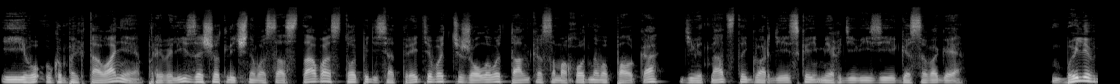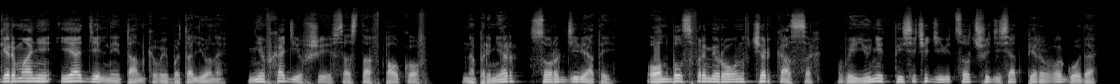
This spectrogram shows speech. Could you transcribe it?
и его укомплектование провели за счет личного состава 153-го тяжелого танка самоходного полка 19-й гвардейской мехдивизии ГСВГ. Были в Германии и отдельные танковые батальоны, не входившие в состав полков, например, 49-й. Он был сформирован в Черкассах в июне 1961 года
